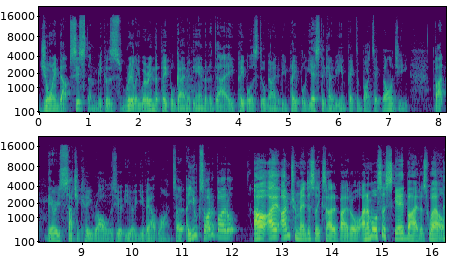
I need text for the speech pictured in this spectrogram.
joined up system. Because really we're in the people game at the end of the day. People are still going to be people. Yes they're going to be impacted by technology but there is such a key role as you, you, have outlined. So are you excited by it all Oh, I, I'm tremendously excited by it all, and I'm also scared by it as well,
